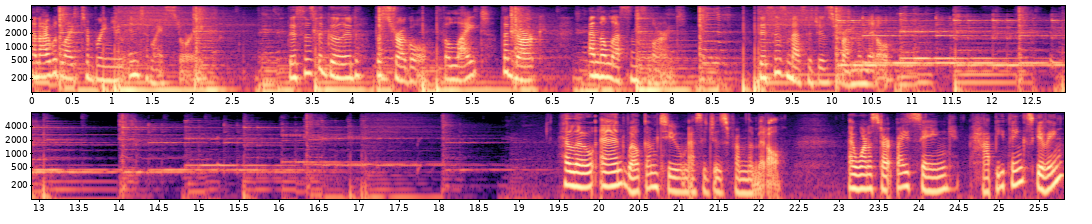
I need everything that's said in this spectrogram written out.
and I would like to bring you into my story. This is the good, the struggle, the light, the dark, and the lessons learned. This is Messages from the Middle. Hello, and welcome to Messages from the Middle. I want to start by saying Happy Thanksgiving.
